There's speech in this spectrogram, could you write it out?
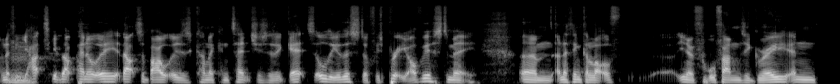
And I think mm. you had to give that penalty. That's about as kind of contentious as it gets. All the other stuff is pretty obvious to me. Um, and I think a lot of of you know football fans agree. And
